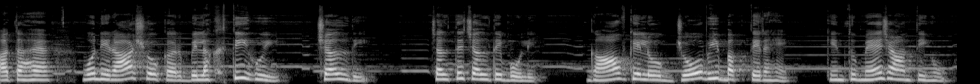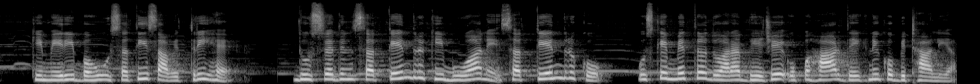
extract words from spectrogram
अतः वो निराश होकर बिलखती हुई चल दी चलते चलते बोली, गाँव के लोग जो भी बकते रहें, किंतु मैं जानती हूँ कि मेरी बहू सती सावित्री है। दूसरे दिन सत्येंद्र की बुआ ने सत्येंद्र को उसके मित्र द्वारा भेजे उपहार देखने को बिठा लिया।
